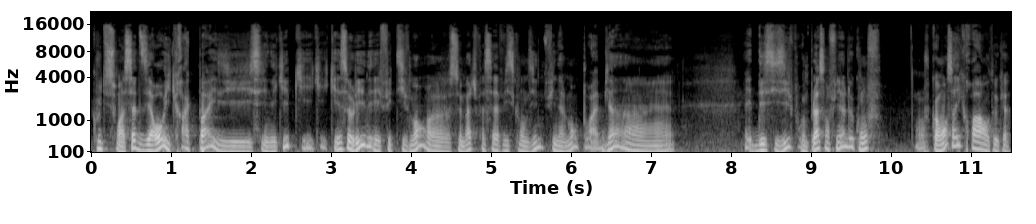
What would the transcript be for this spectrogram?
écoute, ils sont à 7-0, ils craquent pas, c'est une équipe qui, qui- qui est solide. Et effectivement, euh, ce match face à Wisconsin, finalement, pourrait bien euh, être décisif pour une place en finale de conf. On commence à y croire en tout cas.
